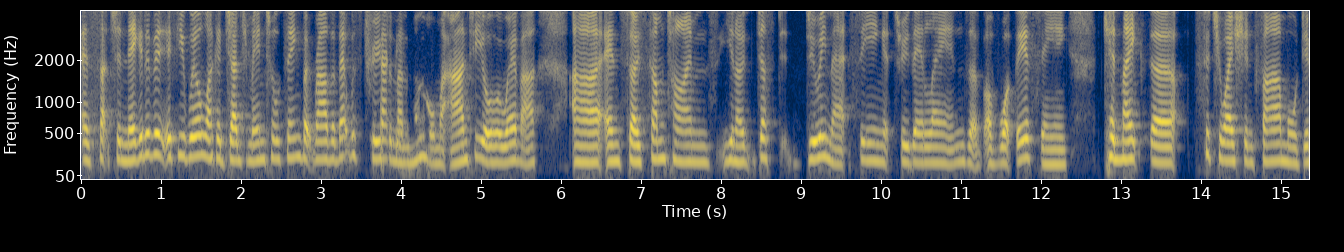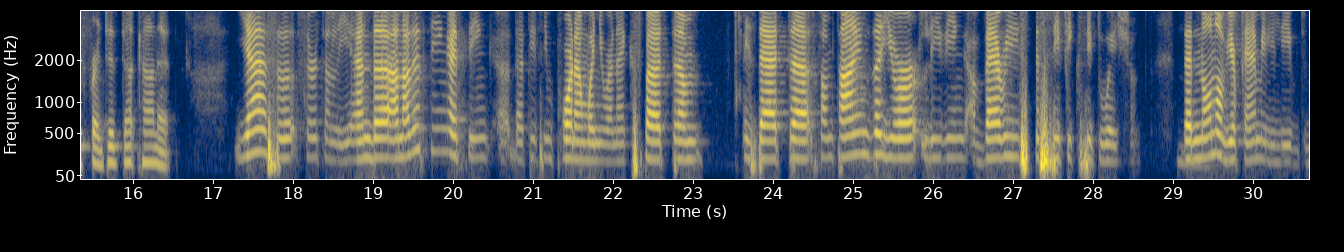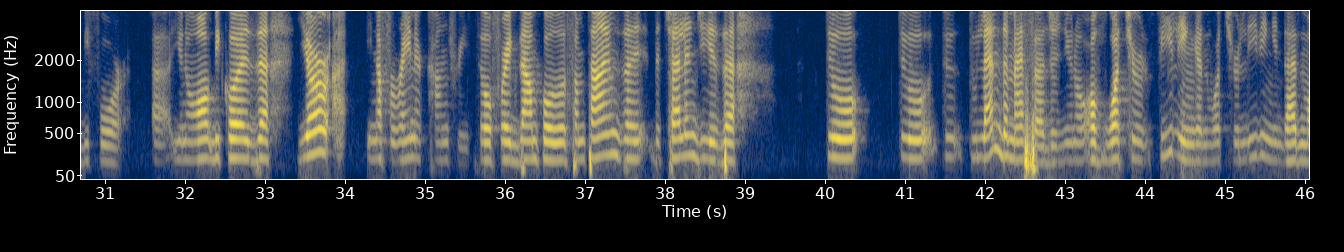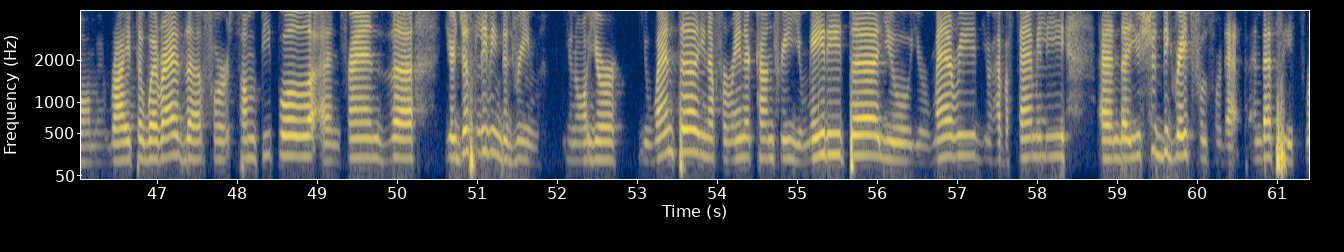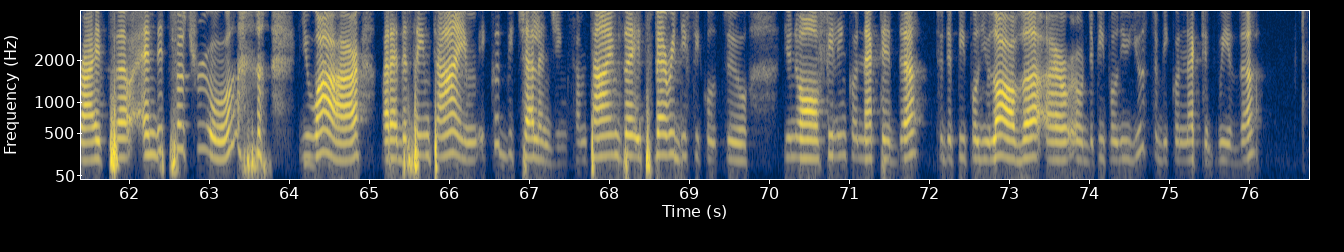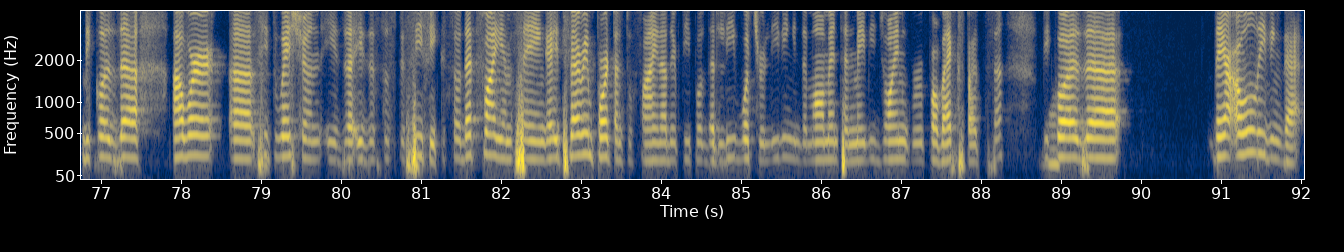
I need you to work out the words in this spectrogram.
as such a negative, if you will, like a judgmental thing, but rather that was true exactly. for my mum or my auntie or whoever. Uh, and so sometimes, you know, just doing that, seeing it through their lens of, of what they're seeing can make the situation far more different, can't it? Yes, uh, certainly. And uh, another thing I think uh, that is important when you're an expat um, is that uh, sometimes you're living a very specific situation that none of your family lived before uh, you know because uh, you're uh, in a foreigner country. So for example sometimes uh, the challenge is uh, to to to to lend the message you know of what you're feeling and what you're living in that moment right? Whereas uh, for some people and friends you're just living the dream you know you're you went uh, in a foreigner country you made it uh, you you're married you have a family and uh, you should be grateful for that and that's it right? So and it's so true. You are but at the same time it could be challenging. Sometimes uh, it's very difficult to you know feeling connected uh, to the people you love uh, or, or, the people you used to be connected with because uh, our uh, situation is uh, is so specific. So that's why I'm saying it's very important to find other people that live what you're living in the moment and maybe join group of expats uh, because uh, they are all living that.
